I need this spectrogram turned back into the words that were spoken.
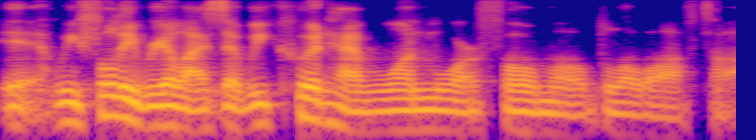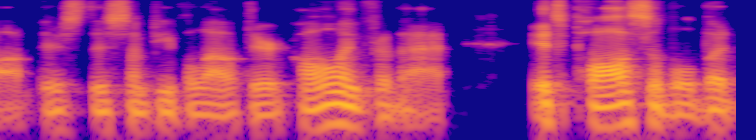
it, we fully realize that we could have one more FOMO blow off top. There's, there's some people out there calling for that. It's possible, but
